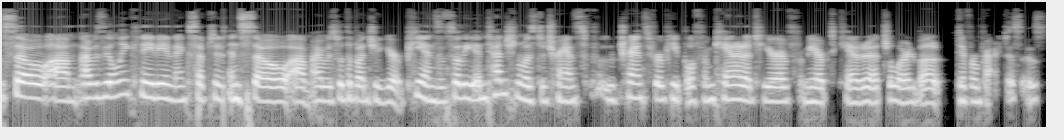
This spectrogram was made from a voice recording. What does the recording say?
So um, I was the only Canadian accepted, and so um, I was with a bunch of Europeans. And so the intention was to transfer people from Canada to Europe, from Europe to Canada, to learn about different practices.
